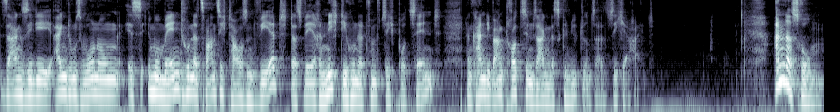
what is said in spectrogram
sagen Sie, die Eigentumswohnung ist im Moment 120.000 wert, das wären nicht die 150 Prozent, dann kann die Bank trotzdem sagen, das genügt uns als Sicherheit. Andersrum,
